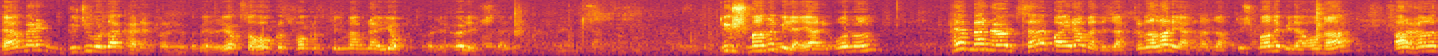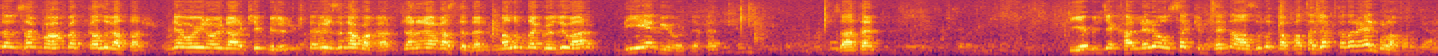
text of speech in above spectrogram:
Peygamberin gücü buradan kaynaklanıyordu böyle. Yoksa hokus pokus bilmem ne yok. Öyle öyle işler yok. Düşmanı bile yani onun hemen ölse bayram edecek, kınalar yakılacak. Düşmanı bile ona arkana dönsen Muhammed kazık atar. Ne oyun oynar kim bilir. İşte ırzına bakar, canına kasteder, malında gözü var diyemiyordu efendim. Zaten diyebilecek halleri olsa kimsenin ağzını kapatacak kadar el bulamam yani.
